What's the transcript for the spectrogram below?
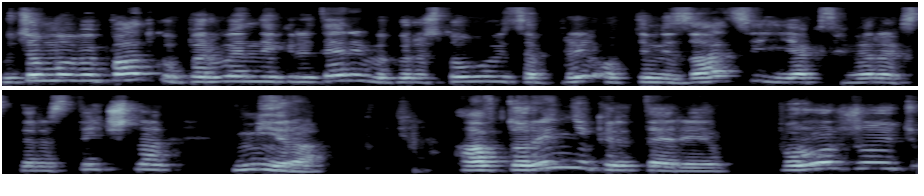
У цьому випадку первинний критерій використовується при оптимізації як характеристична міра, а вторинні критерії породжують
